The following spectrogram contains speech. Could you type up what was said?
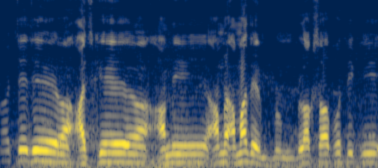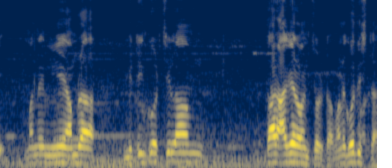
হচ্ছে যে, আজকে, আমি, আমরা, আমাদের ব্লক সভাপতি কি মানে নিয়ে আমরা মিটিং করছিলাম তার আগের অঞ্চলটা মানে গদিষ্ঠা।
